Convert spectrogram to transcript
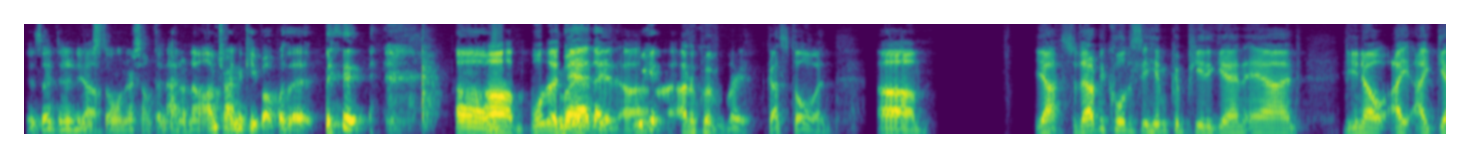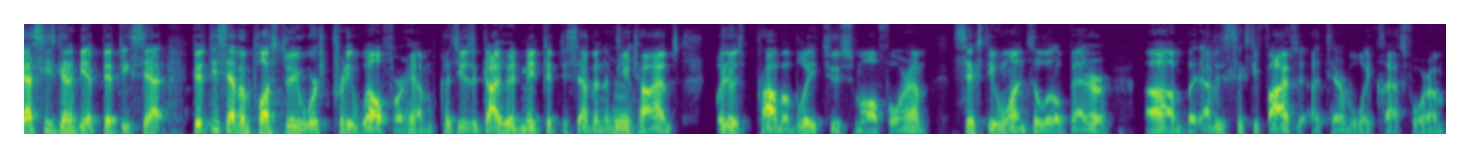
his identity Yeah. was stolen or something. I don't know. I'm trying to keep up with it. um, Um, well, it did, that- did uh, we can- unequivocally got stolen. Um, yeah, so that'll be cool to see him compete again. And you know, I I guess he's going to be at 50 set, 57 plus three works pretty well for him because he was a guy who had made 57 a few Mm-hmm. times, but it was probably too small for him. 61's a little better, um, but obviously 65 is a terrible weight class for him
